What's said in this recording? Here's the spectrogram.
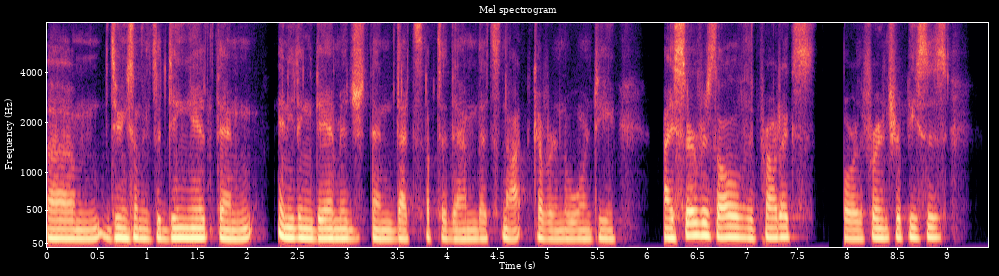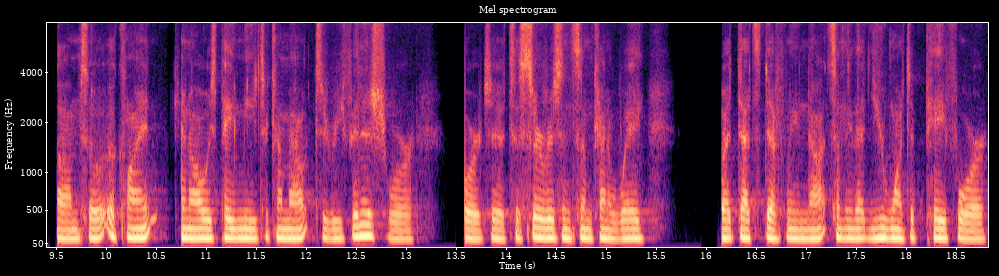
um, doing something to ding it, then anything damaged, then that's up to them. That's not covered in the warranty. I service all of the products or the furniture pieces. Um, so a client can always pay me to come out to refinish or or to, to service in some kind of way. But that's definitely not something that you want to pay for,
